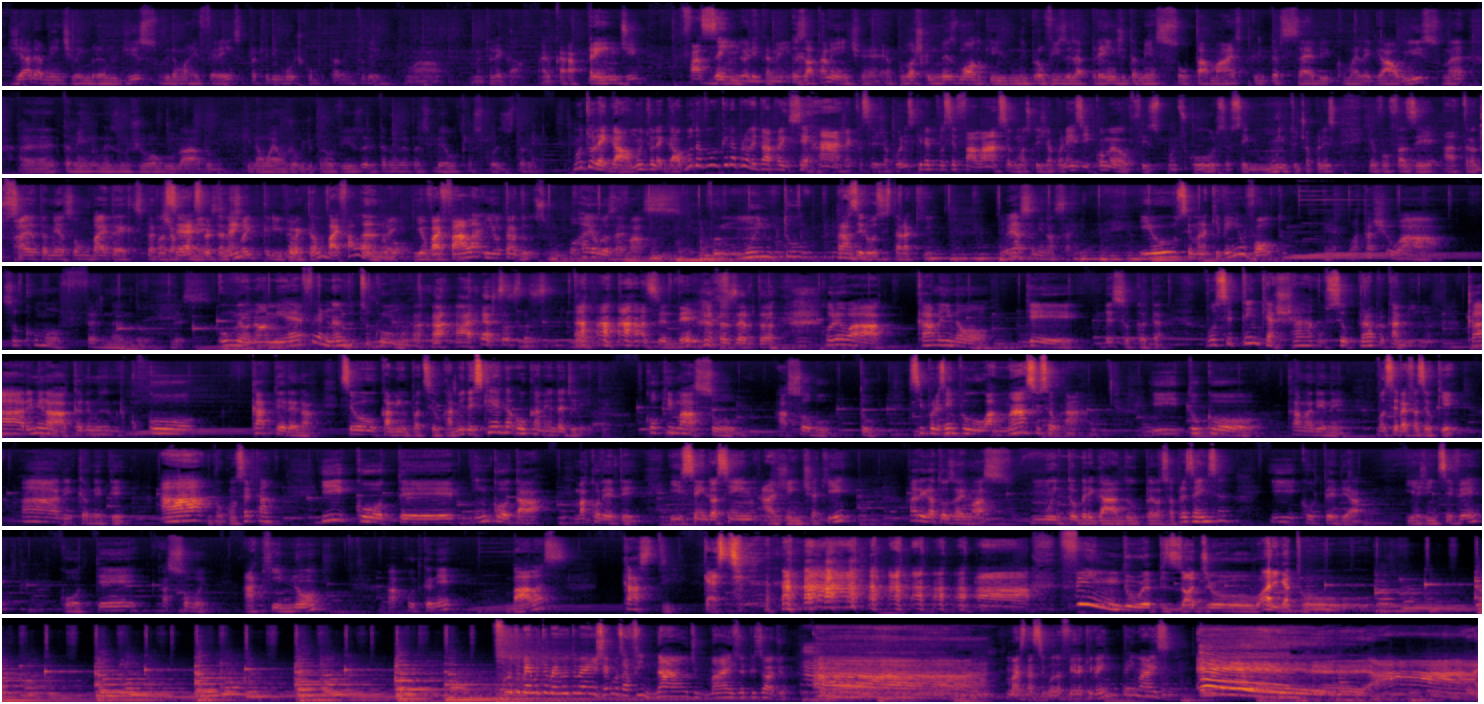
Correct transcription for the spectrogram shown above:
diariamente lembrando disso, vira uma referência para que ele mude o comportamento dele. Uau, muito legal. Aí o cara aprende fazendo ali também. Né? Exatamente. É, eu acho que no mesmo modo que no improviso ele aprende também a soltar mais, porque ele percebe como é legal isso, né? É, também no mesmo jogo lá, do, que não é um jogo de improviso, ele também vai perceber outras coisas também. Muito legal, muito legal. Buda, eu queria aproveitar para encerrar, já que você é japonês, queria que você falasse algumas coisas de japonês e como eu fiz muitos cursos, eu sei muito de japonês, eu vou fazer a tradução. Ah, eu também eu sou um baita expert você japonês. Você é expert também? Eu sou incrível. Pô, então vai falando tá aí. E eu vai fala e eu traduzo. Ohayou gozaimasu. Foi muito prazeroso estar aqui. Oyasumi nasai. Eu, semana que vem, eu volto. É, watashi wa Tsukumo Fernando. O meu nome é Fernando Tsukumo. Acertei? Acertou. Kore wa kami no ke desu kada. Você tem que achar o seu próprio caminho. Karimina, koko katerena. Seu caminho pode ser o caminho da esquerda ou o caminho da direita. Kokimasu asobu tu. Se, por exemplo, amasse o seu carro. E tuko kamarine. Você vai fazer o quê? Arikanete. Ah, vou consertar. Ikote, inkota, makorete. E sendo assim, a gente aqui. Arigatou gozaimasu. Muito obrigado pela sua presença. Ikote dia. E a gente se vê. Kote asomui. Aqui no. Akutkane. Balas. Casti. Cast. Fim do episódio. Arigato. Chegamos ao final de mais um episódio. Ah! Mas na segunda-feira que vem tem mais. Ê! Ah!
